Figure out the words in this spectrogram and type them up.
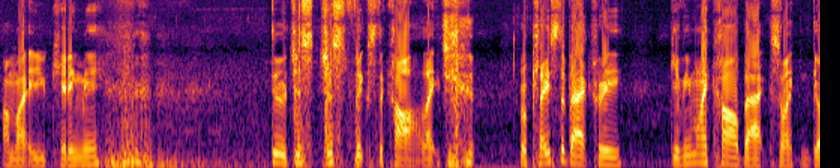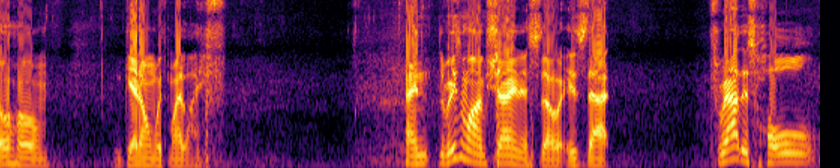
I'm like, "Are you kidding me?" Dude, just just fix the car. Like, replace the battery, give me my car back so I can go home and get on with my life. And the reason why I'm sharing this though is that throughout this whole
